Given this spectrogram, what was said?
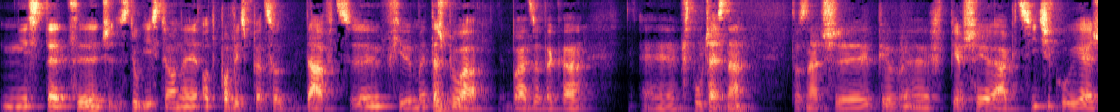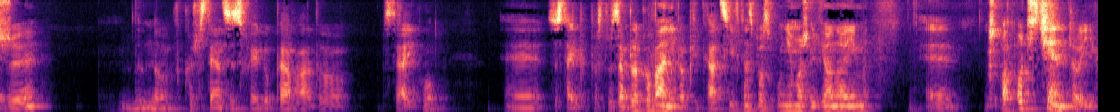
Niestety, czy z drugiej strony, odpowiedź pracodawcy firmy też była bardzo taka e, współczesna. To znaczy, e, w pierwszej reakcji ci kurierzy, no, korzystający ze swojego prawa do strajku, E, zostali po prostu zablokowani w aplikacji. W ten sposób uniemożliwiono im, e, od, odcięto ich.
